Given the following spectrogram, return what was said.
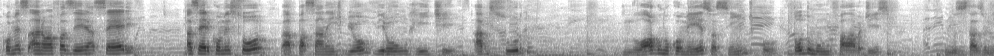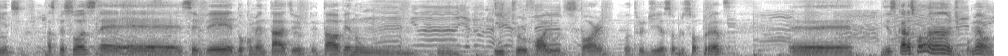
começaram a fazer a série. A série começou a passar na HBO, virou um hit absurdo. Logo no começo, assim, tipo, todo mundo falava disso nos Estados Unidos. As pessoas, é, é, você vê documentários, eu, tava vendo um, um E True Hollywood Story outro dia sobre os Sopranos. É, e os caras falando, tipo, meu,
